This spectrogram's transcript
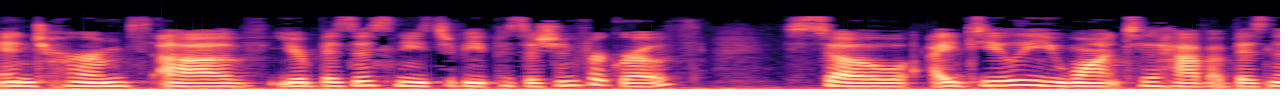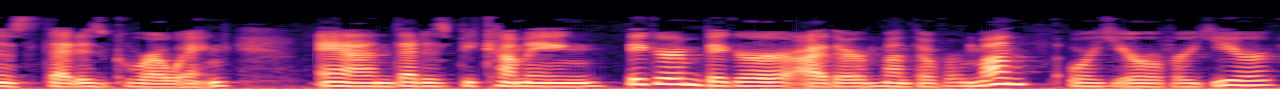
in terms of your business needs to be positioned for growth. So, ideally, you want to have a business that is growing and that is becoming bigger and bigger, either month over month or year over year.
